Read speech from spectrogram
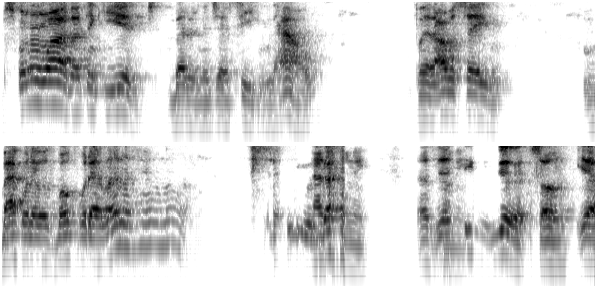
Scoring wise, I think he is better than Jeff Teague now. But I would say back when they was both with Atlanta, hell no. That's good. funny. That's Jeff funny. was good. So yeah,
